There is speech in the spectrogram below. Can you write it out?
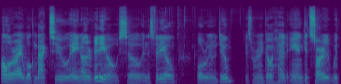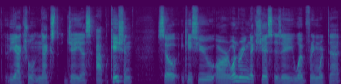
Alright, welcome back to another video. So in this video, what we're going to do is we're going to go ahead and get started with the actual Next.js application. So in case you are wondering, Next.js is a web framework that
